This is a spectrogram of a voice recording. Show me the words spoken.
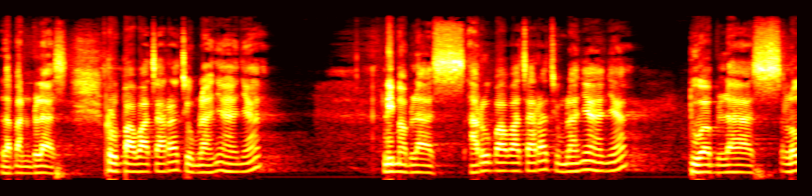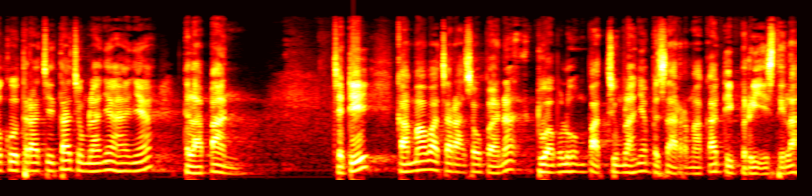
18. Rupa wacara jumlahnya hanya 15. Arupa wacara jumlahnya hanya 12. Lokutra cita jumlahnya hanya 8. Jadi kama wacara sobana 24 jumlahnya besar maka diberi istilah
